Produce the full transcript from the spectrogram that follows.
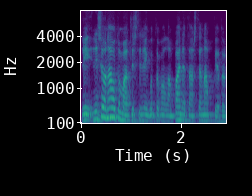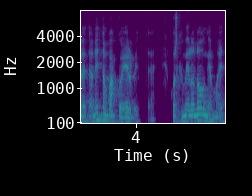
niin, niin se on automaattisesti niin kuin tavallaan painetaan sitä nappia ja todetaan, että nyt on pakko elvyttää, koska meillä on ongelma. Et,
